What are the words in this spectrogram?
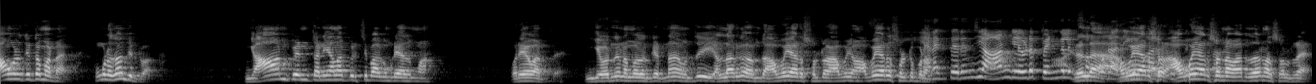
அவங்கள திட்ட மாட்டாங்க. உங்களை தான் திட்டுவாங்க. இங்கே ஆண் பெண் தனியாலாம் பிரித்து பார்க்க முடியாதும்மா. ஒரே வார்த்தை. இங்கே வந்து நம்ம கேட்டால் வந்து எல்லாருக்கும் அந்த ஔவையார் சொல்கிறோம் அவைய ஔவையாரை சொல்லிட்டு போகிறாங்க எனக்கு தெரிஞ்சு ஆண்களை விட பெண்களுக்கு இல்லை ஔவையார் சொல். ஔவையார் சொன்ன வார்த்தை தான் நான் சொல்கிறேன்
